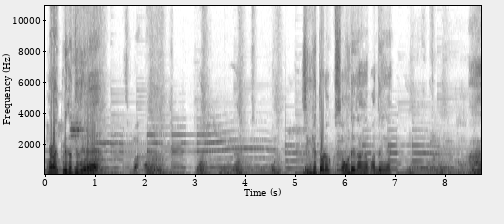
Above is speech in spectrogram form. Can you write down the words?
என்னடா இப்படி கத்துது? சும்மா. சிங்கத்தோட சவுண்டு தாங்க பார்த்துங்க ஆ.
